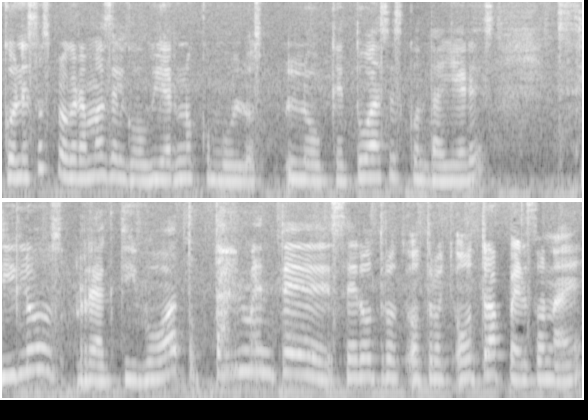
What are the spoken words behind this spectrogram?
con estos programas del gobierno como los, lo que tú haces con talleres, sí los reactivó a totalmente ser otro, otro, otra persona, ¿eh?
